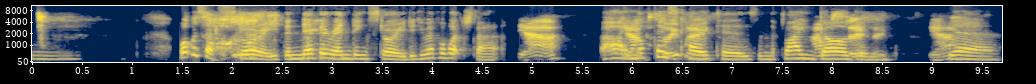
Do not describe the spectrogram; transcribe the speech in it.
Mm. What was that story? The never-ending story. Did you ever watch that? Yeah, Oh, I Yeah, love those characters and the flying dog and Yeah, yeah.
